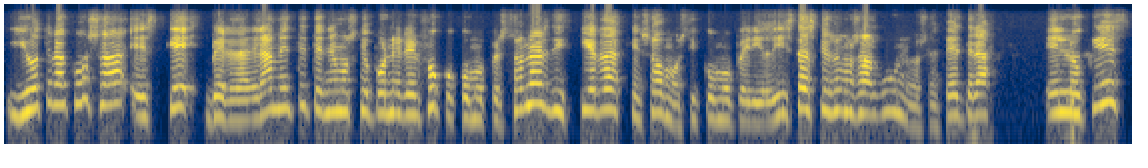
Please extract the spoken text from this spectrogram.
Y otra cosa es que verdaderamente tenemos que poner el foco como personas de izquierdas que somos y como periodistas que somos algunos, etcétera, en lo que es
